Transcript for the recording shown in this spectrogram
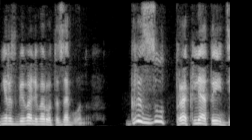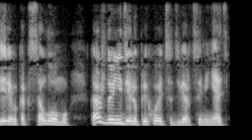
не разбивали ворота загонов. Грызут проклятые дерево, как солому. Каждую неделю приходится дверцы менять.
